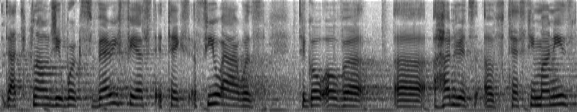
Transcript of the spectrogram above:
That technology works very fast. It takes a few hours to go over uh, hundreds of testimonies.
